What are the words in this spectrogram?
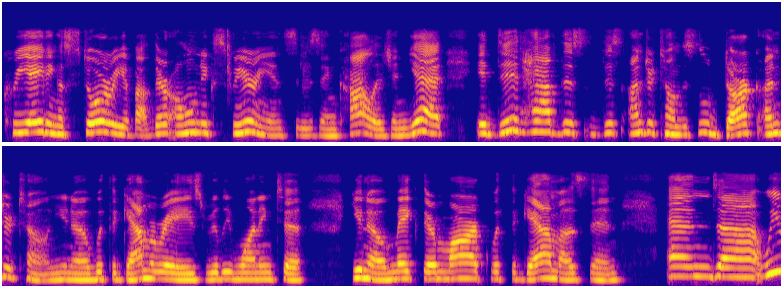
creating a story about their own experiences in college. And yet it did have this this undertone this little dark undertone you know with the gamma rays really wanting to you know make their mark with the gammas. And and uh, we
